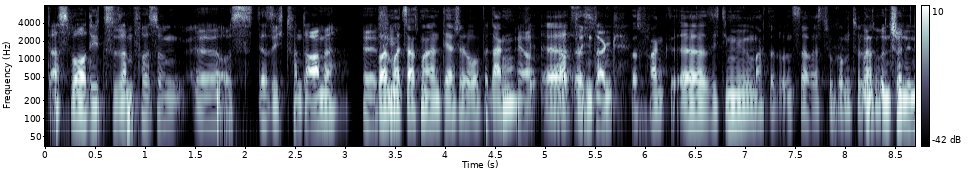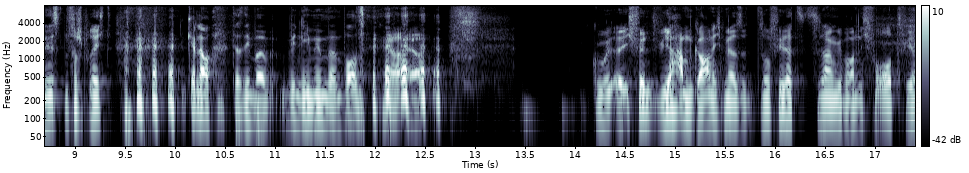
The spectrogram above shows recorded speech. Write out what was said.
Das war die Zusammenfassung äh, aus der Sicht von Dame. Äh, Wollen wir uns erstmal an der Stelle auch bedanken. Ja, äh, herzlichen dass, Dank. Dass Frank äh, sich die Mühe gemacht hat, uns da was zukommen zu lassen. Und uns schon den nächsten verspricht. genau, das nehmen wir, wir nehmen ihn beim Bord. ja, ja. Gut, äh, ich finde, wir haben gar nicht mehr so, so, viel dazu zu sagen. Wir waren nicht vor Ort. Wir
